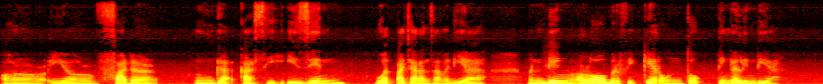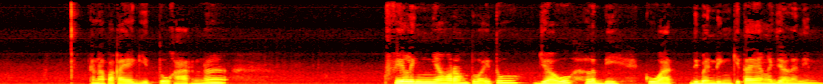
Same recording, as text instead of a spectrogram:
or your father nggak kasih izin buat pacaran sama dia, mending lo berpikir untuk tinggalin dia. Kenapa kayak gitu? Karena feelingnya orang tua itu jauh lebih kuat dibanding kita yang ngejalanin.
